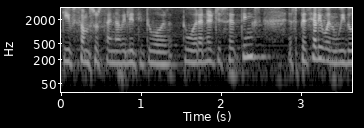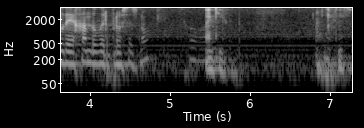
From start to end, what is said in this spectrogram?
give some sustainability to our, to our energy settings, especially when we do the handover process. No? So, Thank you. Please.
